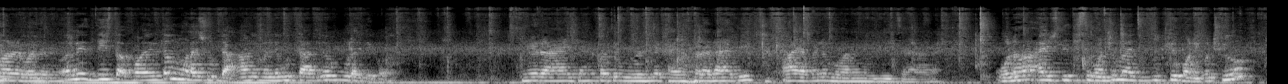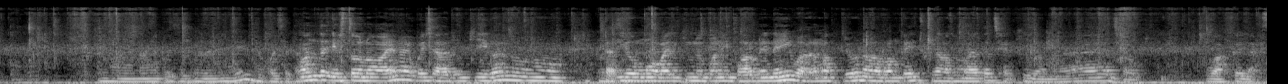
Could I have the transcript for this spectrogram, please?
मरेर बसेको। अनि डिस्टर्ब भयो नि त मलाई सुत्दा। अनि मैले उतातिर बुलाइदिएको मेरो आयुषलाई पनि कति उर्सले खायो होला राति। आयो पनि बनाउनु बिचरा। होला आयुषले त्यस्तो भन्छु मलाई दुख्यो भनेको थियो नयाँ पैसा बोल्दैन है यो पैसा त अन्त यस्तो नआएन पैसाहरू के गर्नु? यो मोबाइल किन्नु पनि पर्ने नै भएर मात्रै हो न रन्कै छुट्याउँछ मलाई त छ्या के गर्नु आ, छ्याउ वाक्कै लाग्छ।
